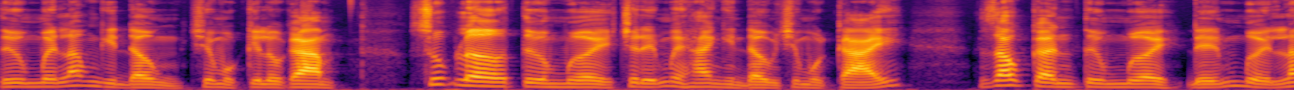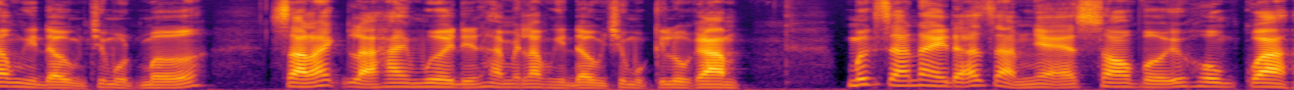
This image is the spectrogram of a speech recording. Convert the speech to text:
từ 15.000 đồng trên 1 kg, súp lơ từ 10 cho đến 12.000 đồng trên một cái, rau cần từ 10 đến 15.000 đồng trên một mớ, xà lách là 20 đến 25.000 đồng trên 1 kg. Mức giá này đã giảm nhẹ so với hôm qua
